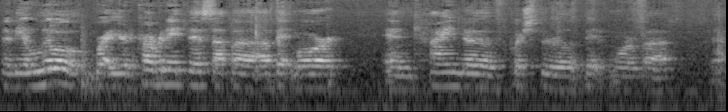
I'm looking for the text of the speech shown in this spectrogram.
Going to be a little brighter to carbonate this up a, a bit more and kind of push through a bit more of a, uh,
